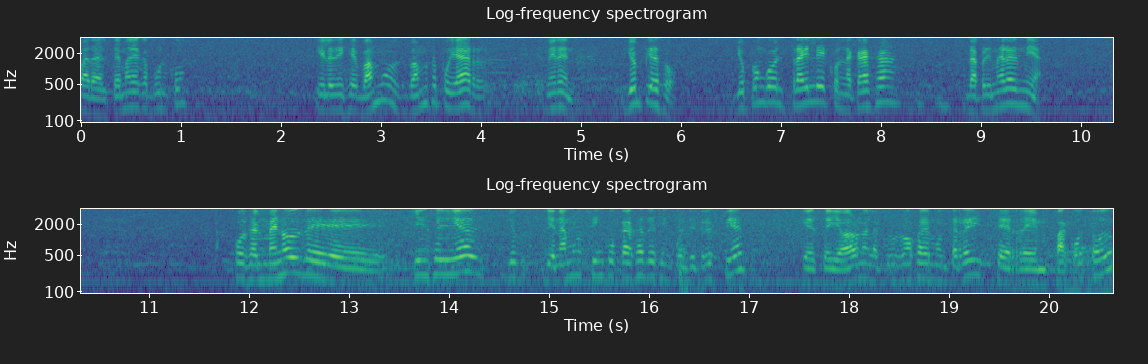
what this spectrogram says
para el tema de Acapulco. Y le dije, vamos, vamos a apoyar. Eh, Miren, yo empiezo. Yo pongo el trailer con la caja, la primera es mía. Pues en menos de 15 días yo, llenamos cinco cajas de 53 pies que se llevaron a la Cruz Roja de Monterrey, se reempacó todo.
